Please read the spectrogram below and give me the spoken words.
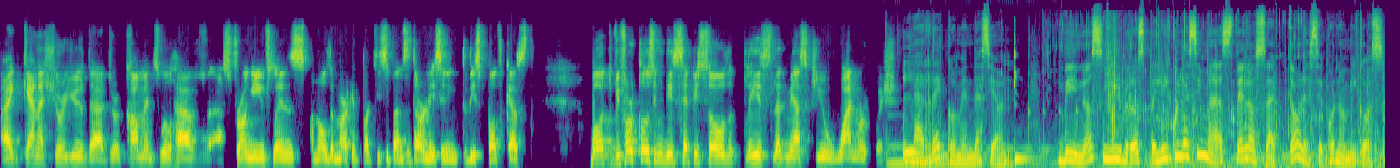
I can assure you that your comments will have a strong influence on all the market participants that are listening to this podcast. But before closing this episode, please let me ask you one more question. La recomendación. Vinos, libros, películas y más de los actores económicos.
